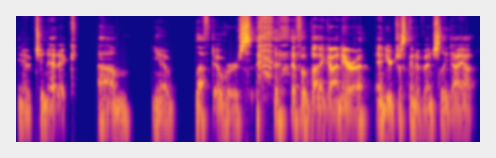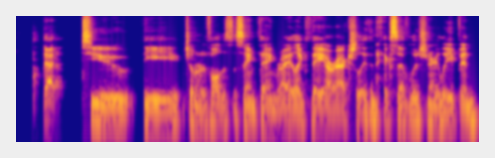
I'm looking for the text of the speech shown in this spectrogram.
you know, genetic, um, you know, leftovers of a bygone era, and you're just going to eventually die out. That to the Children of the Vault is the same thing, right? Like they are actually the next evolutionary leap, and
